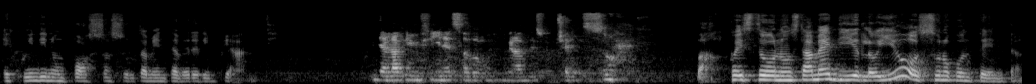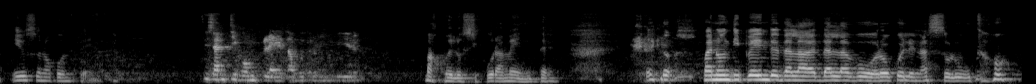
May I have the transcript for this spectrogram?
e quindi non posso assolutamente avere rimpianti. Quindi alla fin fine è stato un grande successo. Bah, questo non sta a me dirlo, io sono contenta, io sono contenta. Ti senti completa, potremmo dire. Ma quello sicuramente. Ma non dipende dalla, dal lavoro, quello in assoluto.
